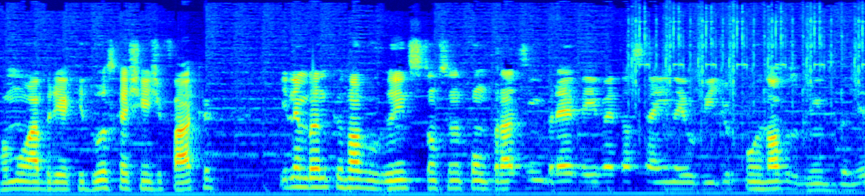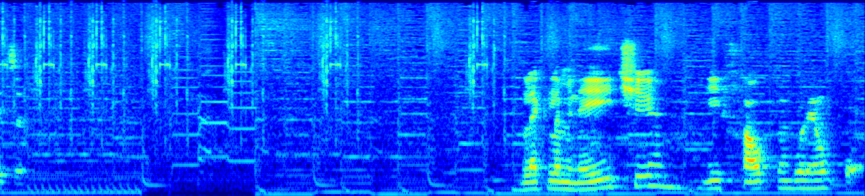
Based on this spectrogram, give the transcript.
Vamos abrir aqui duas caixinhas de faca. E lembrando que os novos brindes estão sendo comprados em breve aí vai estar tá saindo aí o vídeo com os novos brindes, beleza? Black Laminate e Falcon Boreal Force.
